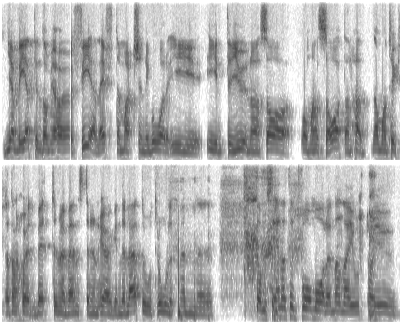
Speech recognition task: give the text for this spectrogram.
Jag vet inte om jag hörde fel efter matchen igår i, i intervjun han sa, om han sa att han, hade, om han tyckte att han sköt bättre med vänster än höger. Det lät otroligt men eh, de senaste två målen han har gjort har ju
